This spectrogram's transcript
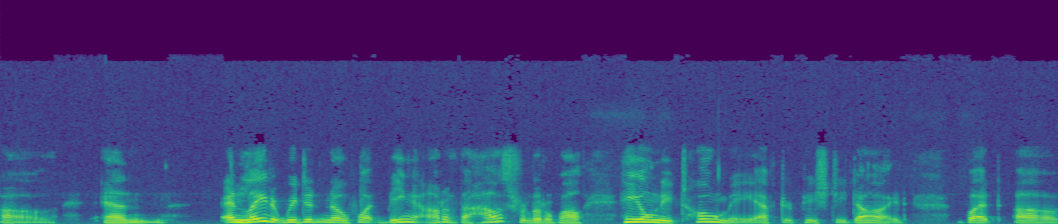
Uh, and and later, we didn't know what being out of the house for a little while. He only told me after Pishti died, but uh,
